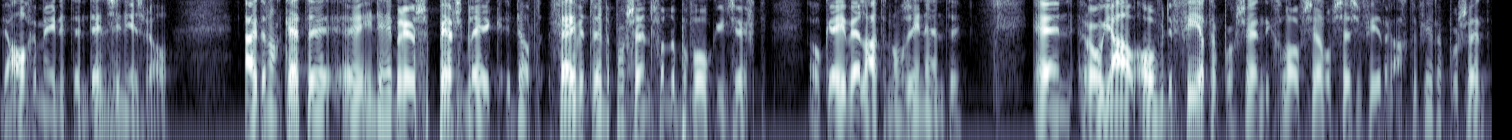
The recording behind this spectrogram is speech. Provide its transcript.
de algemene tendens in Israël. Uit een enquête uh, in de Hebreeuwse pers bleek dat 25% van de bevolking zegt: Oké, wij laten ons inenten. En royaal over de 40%, ik geloof zelfs 46, 48%,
